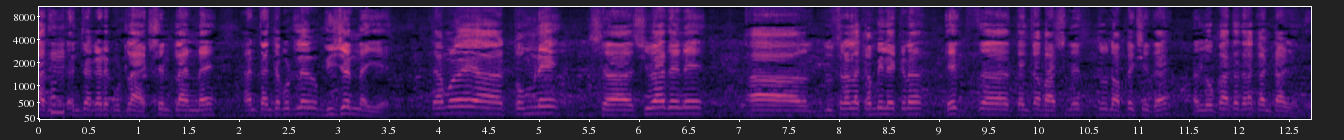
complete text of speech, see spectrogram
त्यांच्याकडे कुठला ऍक्शन प्लॅन नाही आणि त्यांचं कुठलं व्हिजन नाही आहे त्यामुळे टोमणे शिव्या देणे दुसऱ्याला कमी लेखणं हेच त्यांच्या भाषणेतून अपेक्षित आहे. आणि लोक आता त्याला कंटाळलेले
